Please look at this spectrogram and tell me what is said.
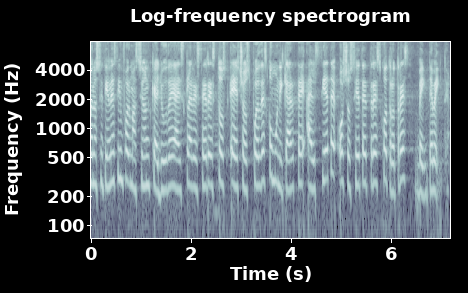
Bueno, si tienes información que ayude a esclarecer estos hechos, puedes comunicarte al 787-343-2020.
